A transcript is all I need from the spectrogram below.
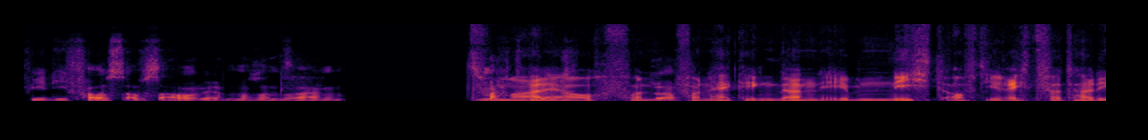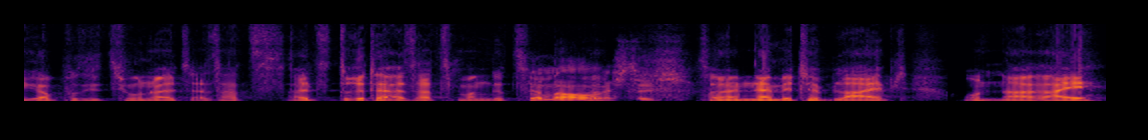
wie die Faust aufs Auge, muss man sagen. Zumal er auch von, von Hacking dann eben nicht auf die Rechtsverteidigerposition als Ersatz, als dritter Ersatzmann gezogen genau, wird, richtig. sondern in der Mitte bleibt und Reihe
